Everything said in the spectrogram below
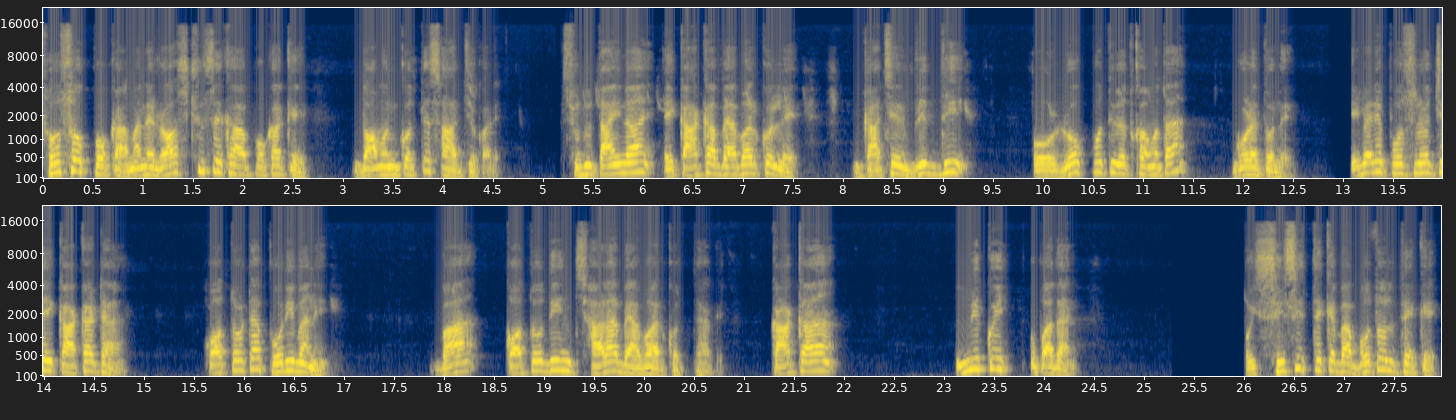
শোষক পোকা মানে রস চুষে খাওয়া পোকাকে দমন করতে সাহায্য করে। শুধু তাই নয়, এই কাকা ব্যবহার করলে গাছের বৃদ্ধি ও রোগ প্রতিরোধ ক্ষমতা গড়ে তোলে। এবারে প্রশ্ন হচ্ছে, এই কাকাটা কতটা পরিমাণে বা কতদিন ছাড়া ব্যবহার করতে হবে? কাকা লিকুইড উপাদান। ওই শিশির থেকে বা বোতল থেকে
